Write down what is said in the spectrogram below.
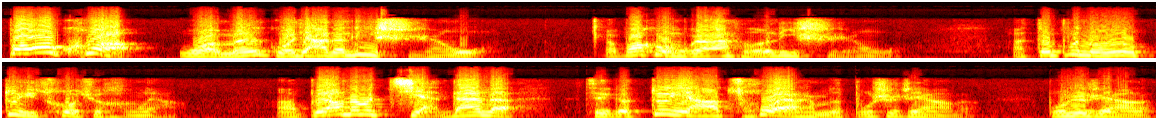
包括我们国家的历史人物包括我们国家很多历史人物啊，都不能用对错去衡量啊，不要那么简单的这个对呀错呀什么的，不是这样的，不是这样的，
